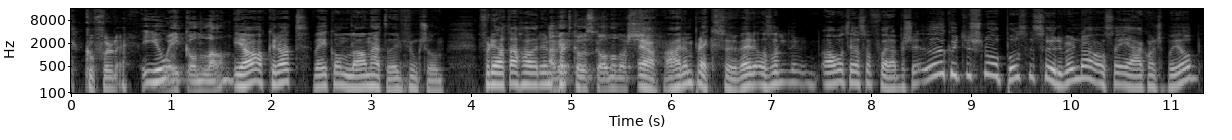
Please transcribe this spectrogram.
Hvorfor det? Jo, Wake on LAN? ja, akkurat. Wake on LAN heter den funksjonen. Fordi at jeg har en Jeg vet hva du skal nå, Lars. ja, jeg har en Plex-server, og så av og til så får jeg beskjed «Øh, 'Kan ikke du slå på serveren, da?' Og så er jeg kanskje på jobb.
